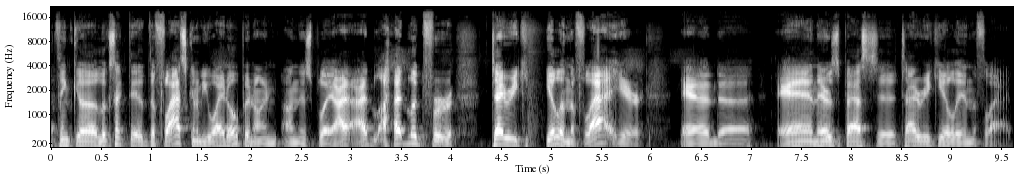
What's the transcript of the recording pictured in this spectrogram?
I think uh, looks like the the flat's going to be wide open on, on this play. I, would I'd, I'd look for Tyreek Hill in the flat here, and uh, and there's a pass to Tyreek Hill in the flat.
